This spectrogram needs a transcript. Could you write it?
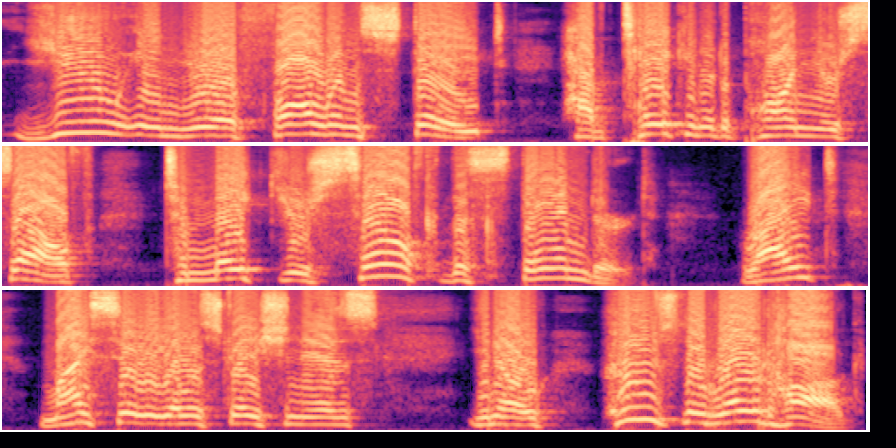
you in your fallen state have taken it upon yourself to make yourself the standard, right? My silly illustration is, you know, Who's the road hog?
